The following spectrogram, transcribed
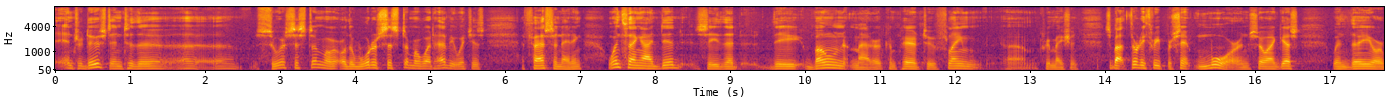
introduced into the uh, sewer system or, or, the water system or what have you, which is fascinating. One thing I did see that the bone matter compared to flame um, cremation, it's about 33% more. And so I guess when they are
